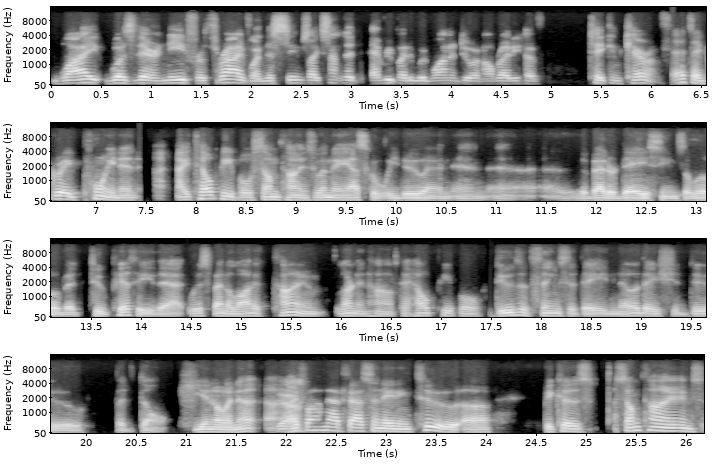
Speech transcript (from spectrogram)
why was there a need for Thrive when this seems like something that everybody would want to do and already have taken care of? That's a great point, and I tell people sometimes when they ask what we do, and and uh, the better day seems a little bit too pithy. That we spend a lot of time learning how to help people do the things that they know they should do but don't. You know, and that, yeah. I find that fascinating too, uh, because sometimes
